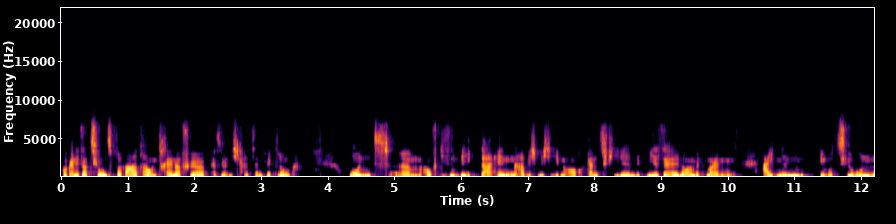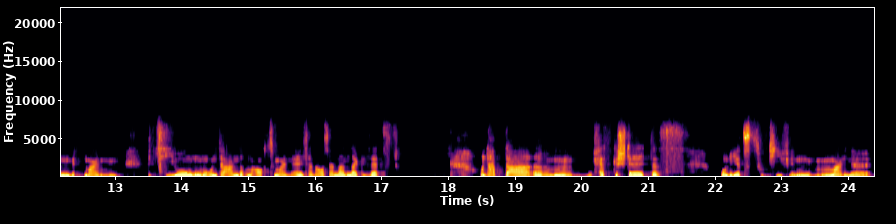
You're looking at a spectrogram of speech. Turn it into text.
Organisationsberater und Trainer für Persönlichkeitsentwicklung. Und ähm, auf diesem Weg dahin habe ich mich eben auch ganz viel mit mir selber, mit meinen eigenen Emotionen, mit meinen Beziehungen, unter anderem auch zu meinen Eltern auseinandergesetzt und habe da ähm, festgestellt, dass ohne jetzt zu tief in meine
